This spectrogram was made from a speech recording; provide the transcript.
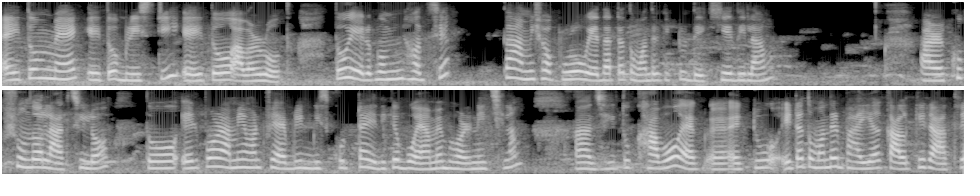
এই তো মেঘ, এই তো বৃষ্টি, এই তো আবার রোদ। তো এরকম হচ্ছে। তা আমি সব পুরো ওয়েদারটা তোমাদেরকে একটু দেখিয়ে দিলাম। আর খুব সুন্দর লাগছিল। তো এরপর আমি আমার ফেভারিট বিস্কুটটা এদিকে বয়ামে ভরে নিচ্ছিলাম। যেহেতু খাব, এক একটু, এটা তোমাদের ভাইয়া কালকে রাত্রে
